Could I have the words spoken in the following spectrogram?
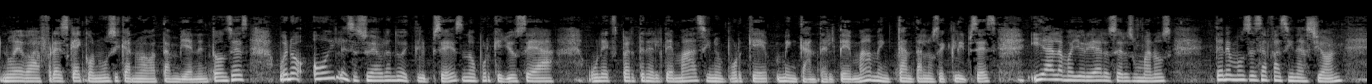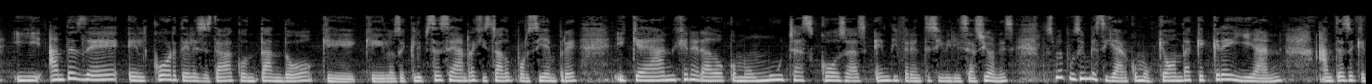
nueva, fresca y con música nueva también. Entonces, bueno, hoy les estoy hablando de eclipses, no porque yo sea una experta en el tema, sino porque me encanta el tema, me encantan los eclipses y a la mayoría de los seres humanos tenemos esa fascinación. Y antes de el corte les estaba contando que, que los eclipses se han registrado por siempre y que han generado como muchas cosas en diferentes civilizaciones. Entonces me puse a investigar como qué onda, qué creían antes de que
